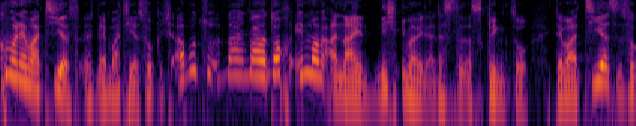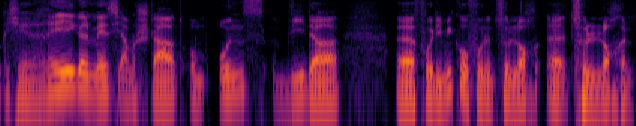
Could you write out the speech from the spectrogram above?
guck mal, der Matthias, äh, der Matthias wirklich ab und zu, nein, war doch immer, ah, nein, nicht immer wieder, das, das klingt so. Der Matthias ist wirklich regelmäßig am Start, um uns wieder äh, vor die Mikrofone zu, loch, äh, zu lochen,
